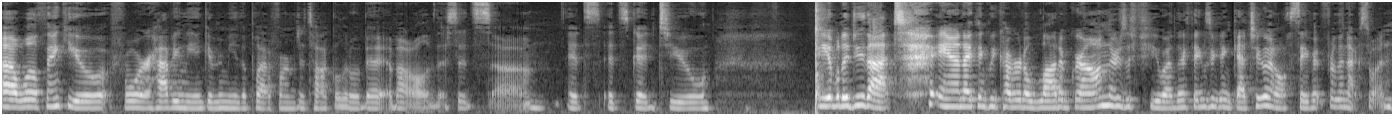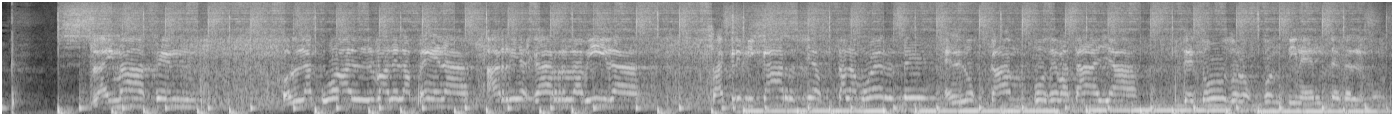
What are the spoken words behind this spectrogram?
Uh, well, thank you for having me and giving me the platform to talk a little bit about all of this. It's um, it's it's good to be able to do that, and I think we covered a lot of ground. There's a few other things we didn't get to, and I'll save it for the next one. La imagen por la cual vale la pena arriesgar la vida, sacrificarse hasta la muerte en los campos de batalla de todos los continentes del mundo.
